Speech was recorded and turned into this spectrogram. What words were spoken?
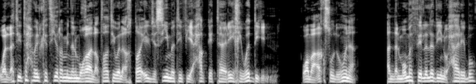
والتي تحوي الكثير من المغالطات والأخطاء الجسيمة في حق التاريخ والدين. وما أقصد هنا أن الممثل الذي نحاربه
